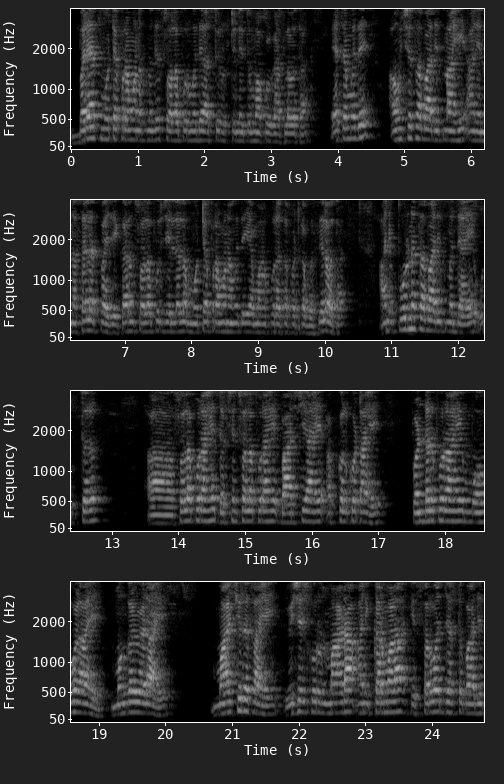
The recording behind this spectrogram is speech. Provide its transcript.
बऱ्याच मोठ्या प्रमाणात मध्ये सोलापूरमध्ये अतिवृष्टीने धुमाकूळ घातला होता. याच्यामध्ये अंशचा बाधित नाही आणि नसायलाच पाहिजे कारण सोलापूर जिल्ह्याला मोठ्या प्रमाणामध्ये या महापुराचा फटका बसलेला होता. आणि पूर्णता बाधितमध्ये आहे उत्तर सोलापूर आहे दक्षिण सोलापूर आहे बार्शी आहे अक्कलकोट आहे पंढरपूर आहे मोहोळ आहे मंगळवेढा आहे माळशिरस आहे विशेष करून माडा आणि करमाळा हे सर्वात जास्त बाधित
